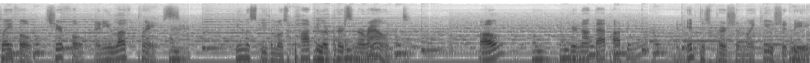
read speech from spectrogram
playful, cheerful, and you love pranks. You must be the most popular person around. Oh? You're not that popular? An impish person like you should be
